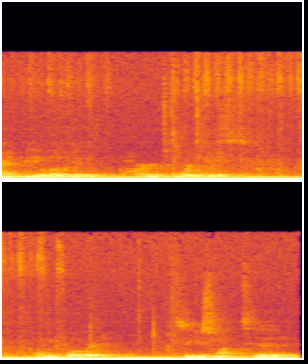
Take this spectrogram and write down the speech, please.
might be a little bit harder to work with going forward. So you just want to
